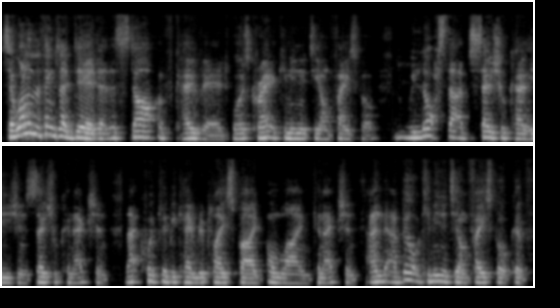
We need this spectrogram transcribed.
So one of the things I did at the start of COVID was create a community on Facebook. We lost that social cohesion, social connection. That quickly became replaced by online connection. And I built a community on Facebook of,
